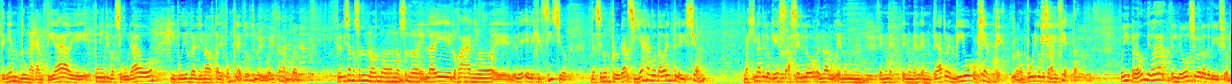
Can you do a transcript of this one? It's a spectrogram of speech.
teniendo una cantidad de público asegurado y pudiendo haber llenado estadios completos, te lo digo abiertamente. Claro. Pero quizás no solo no, no, no, no la de los años, el, el ejercicio de hacer un programa, si ya es agotador en televisión, imagínate lo que es hacerlo en, una ru- en, un, en, un, est- en un- en un teatro en vivo con gente, con público que se manifiesta. Oye, ¿para dónde va el negocio de la televisión?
